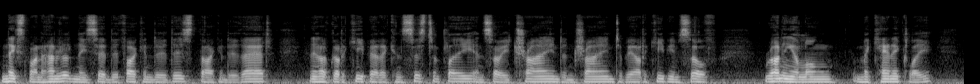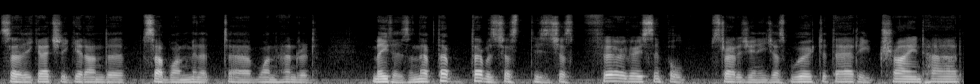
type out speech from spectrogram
Next 100, and he said, if I can do this, I can do that. And then I've got to keep at it consistently. And so he trained and trained to be able to keep himself running along mechanically so that he could actually get under sub one minute uh, 100 metres. And that, that, that was just, his just very, very simple strategy. And he just worked at that. He trained hard.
